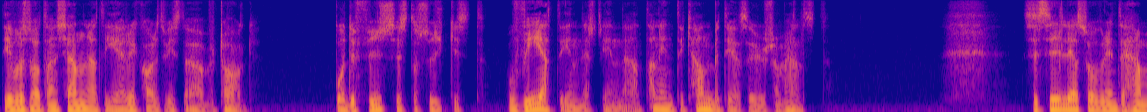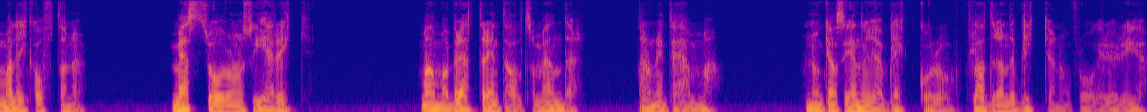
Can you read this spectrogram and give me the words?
Det är väl så att han känner att Erik har ett visst övertag, både fysiskt och psykiskt och vet innerst inne att han inte kan bete sig hur som helst. Cecilia sover inte hemma lika ofta nu. Mest sover hon hos Erik. Mamma berättar inte allt som händer när hon inte är hemma. Men hon kan se nya bläckor och fladdrande blickar när hon frågar hur det är.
